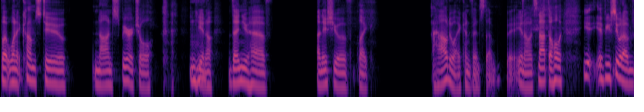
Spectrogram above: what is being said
but when it comes to non spiritual, Mm-hmm. you know, then you have an issue of like, how do I convince them? You know, it's not the whole. you- If you see what I'm,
